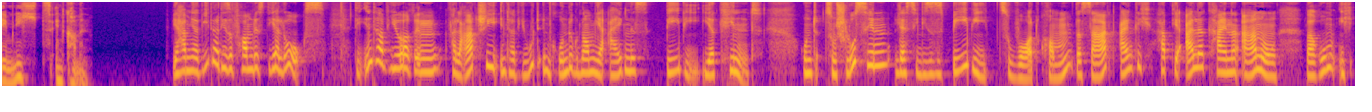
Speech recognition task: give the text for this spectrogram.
dem nichts entkommen. Wir haben ja wieder diese Form des Dialogs. Die Interviewerin Falaci interviewt im Grunde genommen ihr eigenes Baby, ihr Kind. Und zum Schluss hin lässt sie dieses Baby zu Wort kommen, das sagt, eigentlich habt ihr alle keine Ahnung, warum ich,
